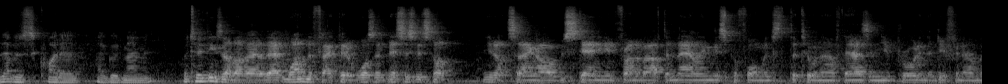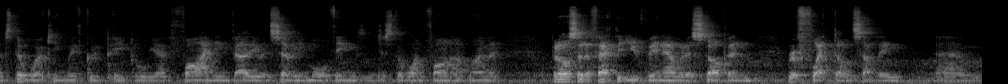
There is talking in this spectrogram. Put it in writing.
that was quite a, a good moment. Well, two things I love out of that. One, the fact that it wasn't necessarily. It's not. You're not saying oh, I was standing in front of after nailing this performance, the two and a half thousand. You've brought in the different elements. The working with good people. You know, finding value in so many more things than just the one finite moment. But also the fact that you've been able to stop and reflect on something um,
